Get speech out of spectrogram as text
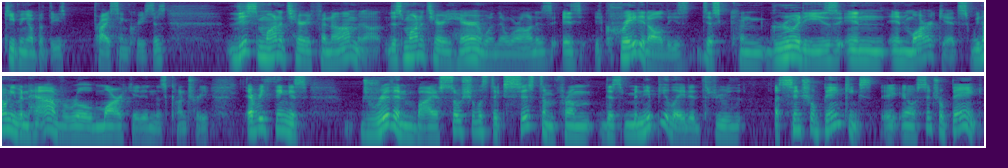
keeping up with these price increases. This monetary phenomenon, this monetary heroin that we're on, is is it created all these discongruities in in markets. We don't even have a real market in this country. Everything is driven by a socialistic system from this manipulated through a central banking, you know, central bank.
